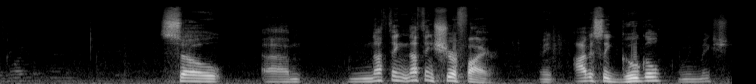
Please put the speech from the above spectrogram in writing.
avoid such kind of? So um, nothing nothing surefire. I mean, obviously Google. I mean, make sure,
